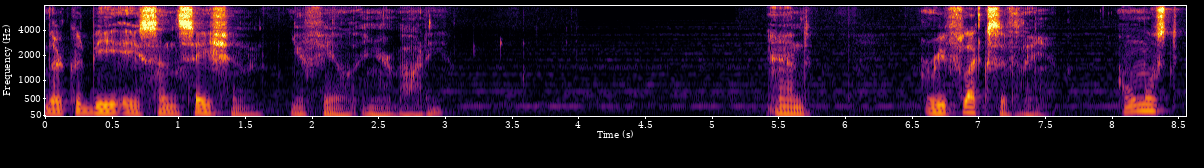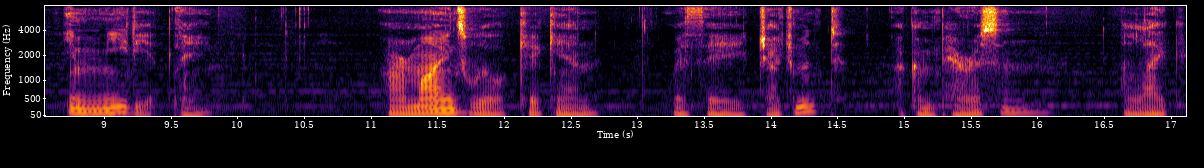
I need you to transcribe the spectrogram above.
there could be a sensation you feel in your body. And reflexively, almost immediately, our minds will kick in with a judgment, a comparison, a like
